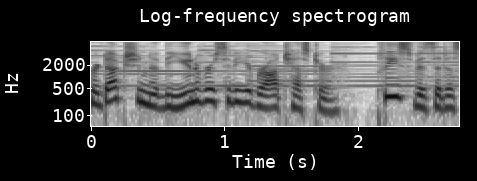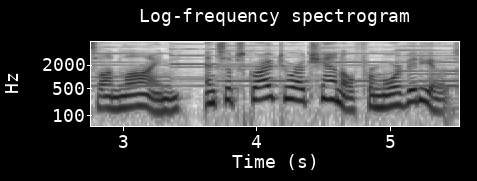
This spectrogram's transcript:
Production of the University of Rochester. Please visit us online and subscribe to our channel for more videos.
